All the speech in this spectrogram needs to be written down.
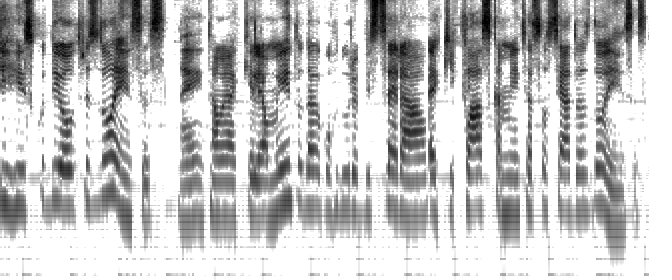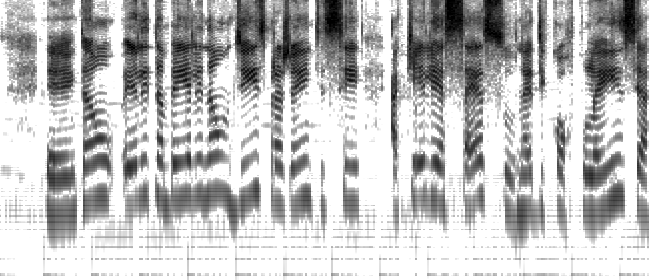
de risco de outras doenças, né? Então é aquele aumento da gordura visceral é que classicamente é associado às doenças. É, então ele também ele não diz para gente se aquele excesso, né, de corpulência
